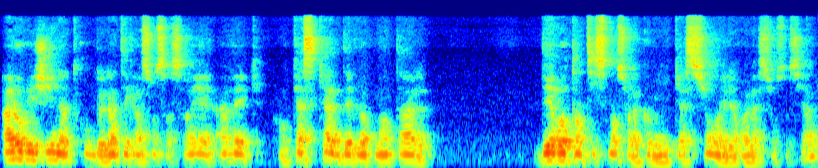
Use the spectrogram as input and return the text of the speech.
à l'origine un trouble de l'intégration sensorielle avec en cascade développementale des retentissements sur la communication et les relations sociales.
